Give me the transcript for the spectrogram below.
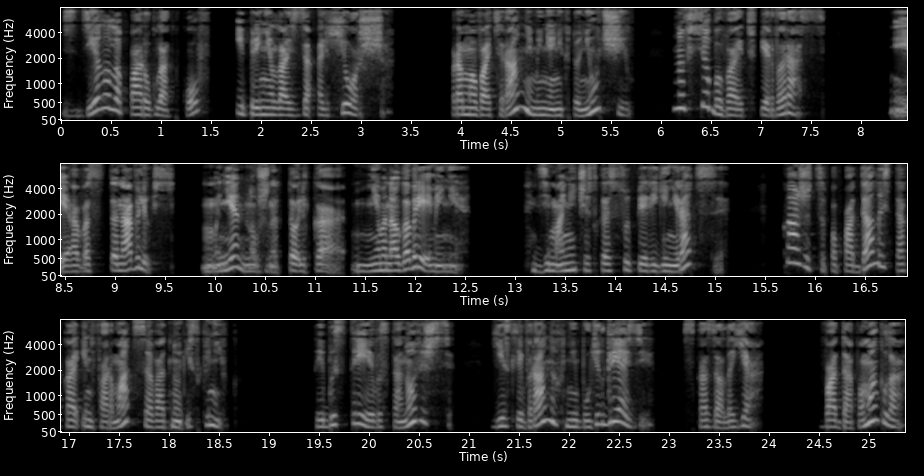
Сделала пару глотков и принялась за альхиорша. Промывать раны меня никто не учил, но все бывает в первый раз. «Я восстановлюсь. Мне нужно только немного времени». Демоническая суперрегенерация? Кажется, попадалась такая информация в одной из книг. «Ты быстрее восстановишься, если в ранах не будет грязи», — сказала я. Вода помогла,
